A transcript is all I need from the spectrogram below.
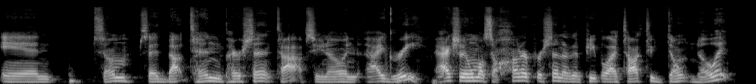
And some said about 10% tops you know and i agree. Actually almost 100% of the people i talk to don't know it.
